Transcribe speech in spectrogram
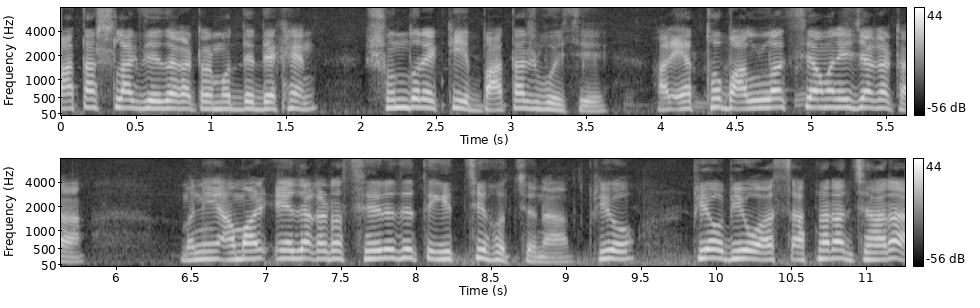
বাতাস লাগছে এই জায়গাটার মধ্যে, দেখেন, সুন্দর একটি বাতাস বইছে। আর এত ভালো লাগছে আমার এই জায়গাটা। মানে আমার এই জায়গাটা ছেড়ে যেতে ইচ্ছে হচ্ছে না। প্রিয় প্রিয় ভিউয়ার্স আপনারা যারা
